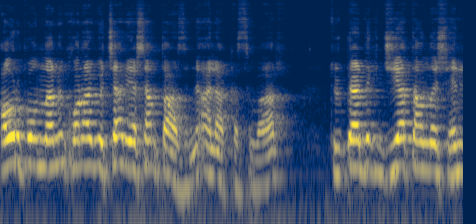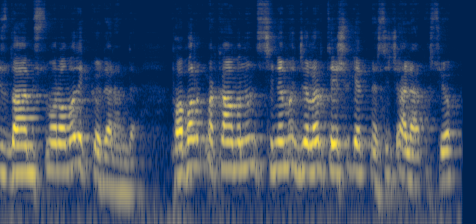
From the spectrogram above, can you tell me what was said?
Avrupa onların konar göçer yaşam tarzı. Ne alakası var? Türklerdeki cihat anlayışı henüz daha Müslüman olmadık ki o dönemde. Papalık makamının sinemacıları teşvik etmesi hiç alakası yok.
